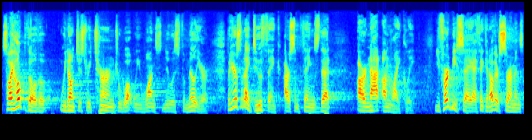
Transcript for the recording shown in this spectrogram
So I hope, though, that we don't just return to what we once knew as familiar. But here's what I do think are some things that are not unlikely. You've heard me say, I think in other sermons,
